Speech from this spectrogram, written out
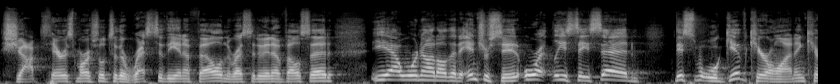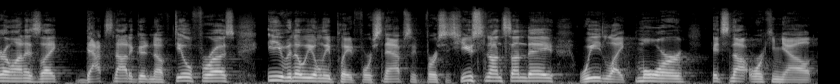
shopped Terrace Marshall to the rest of the NFL, and the rest of the NFL said, Yeah, we're not all that interested. Or at least they said, this is what we'll give Carolina. And Carolina's like, that's not a good enough deal for us. Even though we only played four snaps versus Houston on Sunday, we'd like more. It's not working out.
